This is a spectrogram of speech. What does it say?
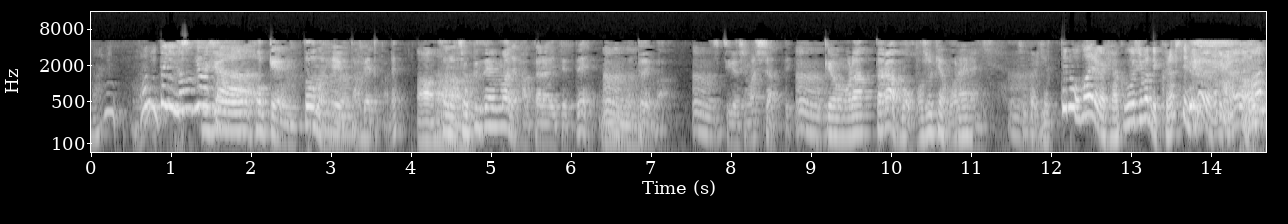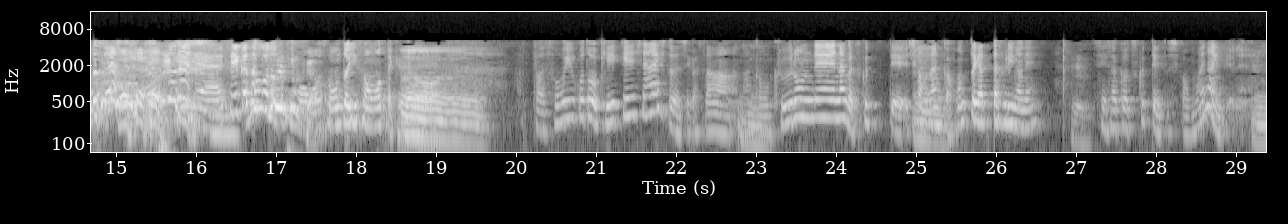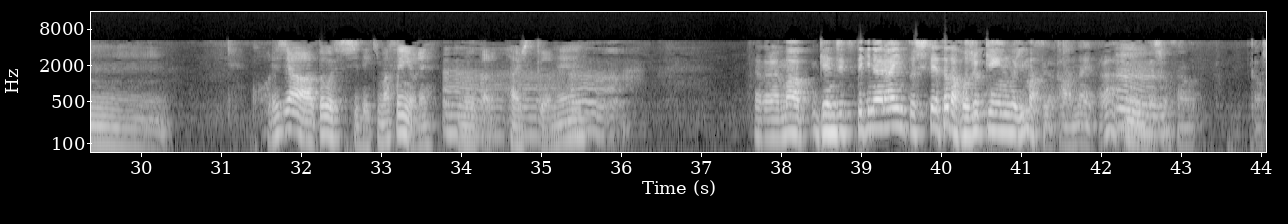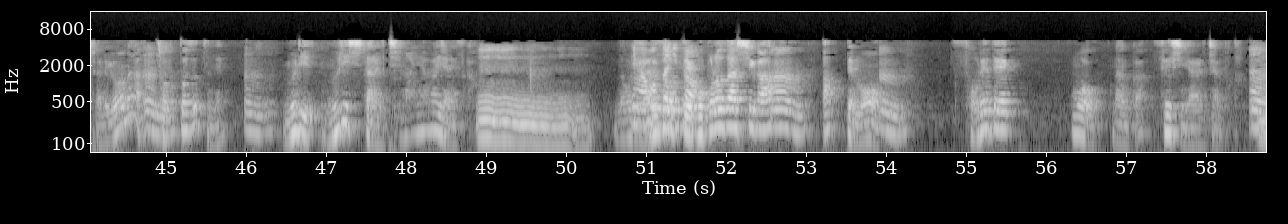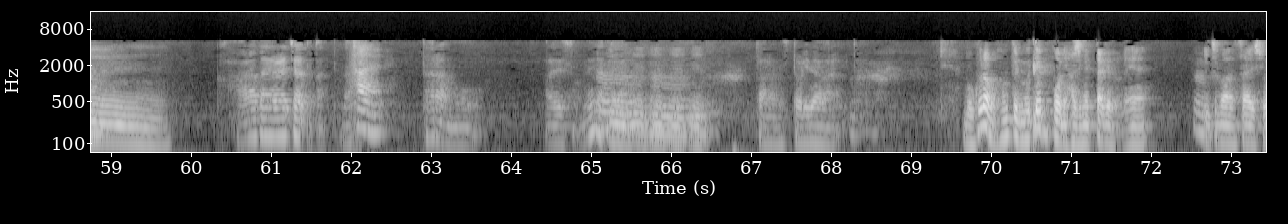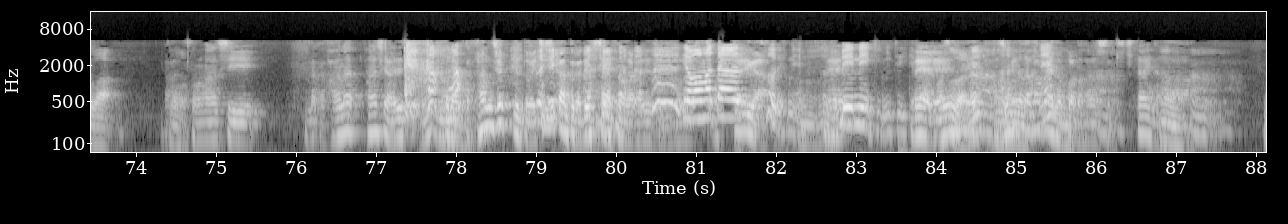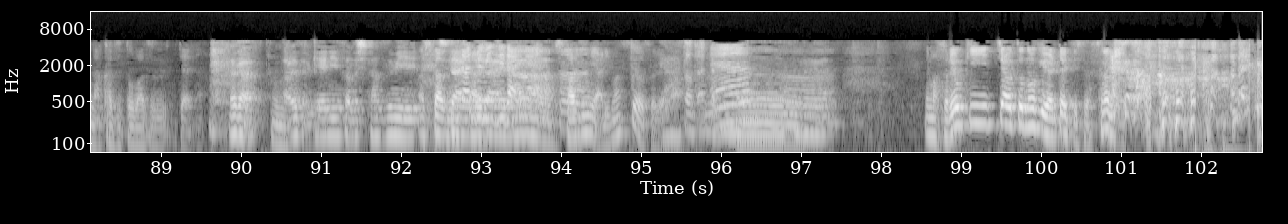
何？本当に農業失業者。保険との併用ダメとかね。あその直前まで働いてて、うん例えば、うん。失業しましたって、うん保険をもらったら、もう補助金はもらえないんですよ。そうか言ってるお前らが150万で暮らしてみろよって 感じ本当だよ。本当だよね。生活保護の時も本当にそう思ったけど。うやん。っぱそういうことを経験してない人たちがさ、なんかもう空論でなんか作って、しかもなんか本当やったふりのね、政策を作ってるとしか思えないんだようね。ん。これじゃあ後押しできませんよね。うん農家の排出をね。だからまあ、現実的なラインとして、ただ補助金は今すぐ変わんないから、うん今翔さんがおっしゃるようなう、んちょっとずつね、うん。うん。無理、無理したら一番やばいじゃないですか。うんうんうん農いやるぞっていう志がうん。あってもう、ん。それでもうなんか精神やられちゃうとか、うん。ううん。ん。体やられちゃうとかってなっはい。たらもう、あれですもんね、うんなんかうんうんうんバランス取りながら。僕らは本当に無鉄砲に始めたけどね。うん一番最初は。あもうその話、なんか話話あれですよね、なんか30分とか1時間とかできちゃいそうな感じですよね。でもまたそうですねうん。その黎明期については。ね、あそうだねね始めたばかりの頃の話と聞きたいな、うんうん鳴かず飛ばずみたいなんか、うんあれですよ、芸人さんの下積み時代な。下積み時代ねな。下積みありますよ、それは。いやそうだね。まあ、それを聞いちゃうと農業やりたいって人が少なくなる。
